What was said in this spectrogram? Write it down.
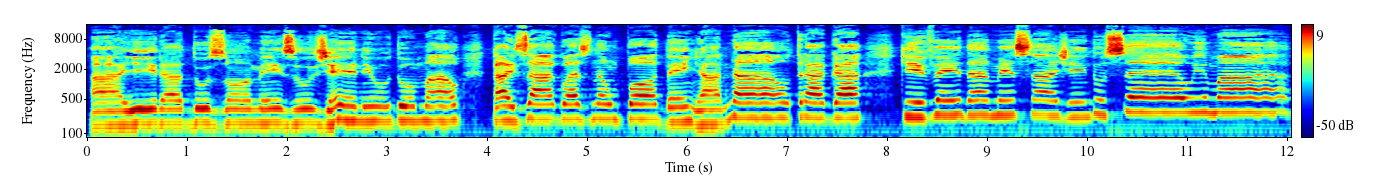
a ira dos homens, o gênio do mal, tais águas não podem tragar, que vem da mensagem do céu e mar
